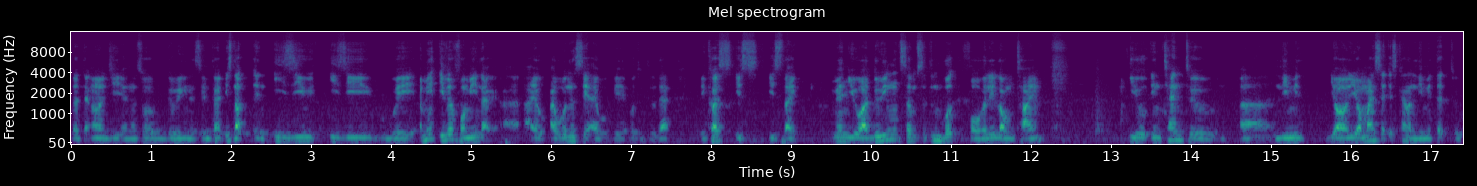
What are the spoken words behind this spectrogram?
the technology and also doing the same time. It's not an easy easy way. I mean, even for me, like I, I wouldn't say I would be able to do that because it's it's like when you are doing some certain work for a really long time, you intend to uh, limit your your mindset is kind of limited to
